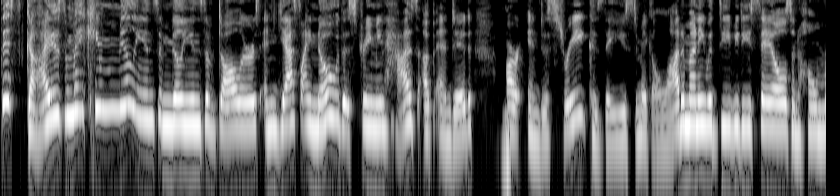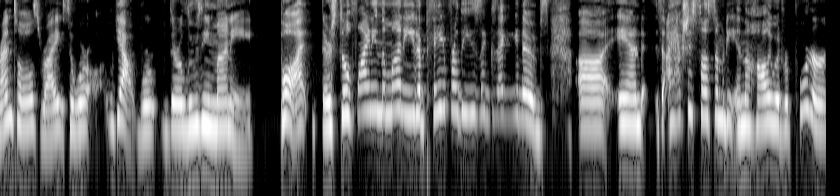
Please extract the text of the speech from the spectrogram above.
this guy is making millions and millions of dollars. And yes, I know that streaming has upended our industry because they used to make a lot of money with DVD sales and home rentals, right? So we're, yeah, we're, they're losing money. But they're still finding the money to pay for these executives. Uh, and I actually saw somebody in the Hollywood Reporter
